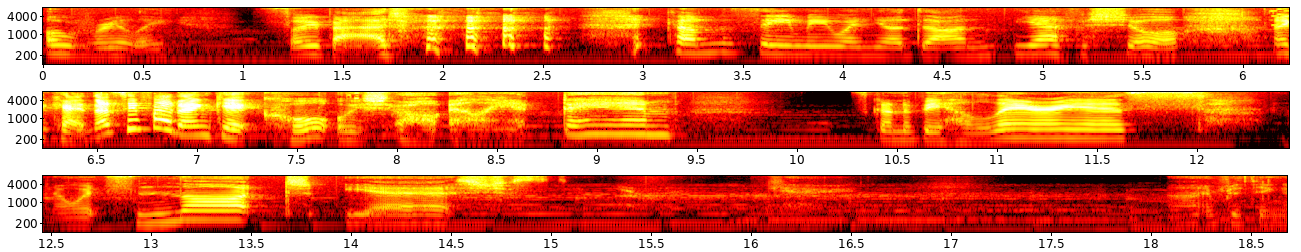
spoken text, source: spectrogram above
Oh, really? So bad. Come see me when you're done. Yeah, for sure. Okay, that's if I don't get caught. Oh, Elliot, damn. It's gonna be hilarious. No, it's not. Yeah, it's just. Okay. Uh, everything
